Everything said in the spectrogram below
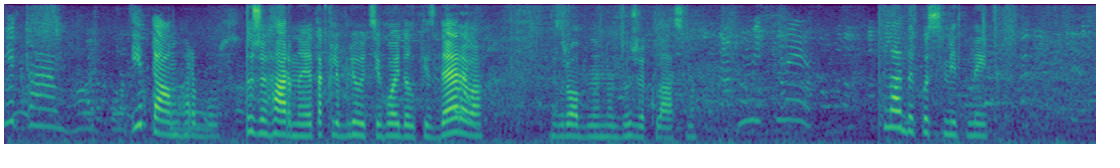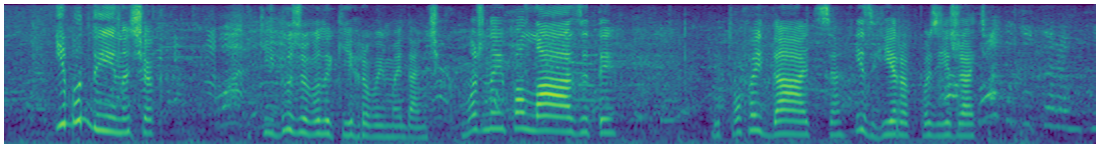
І там І там гарбуз. Дуже гарно, я так люблю ці гойдалки з дерева. Зроблено дуже класно. Владику смітник. І будиночок. Такий дуже великий ігровий майданчик. Можна і полазити, і погойдатися, і з гірок поз'їжджати. тут теремку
